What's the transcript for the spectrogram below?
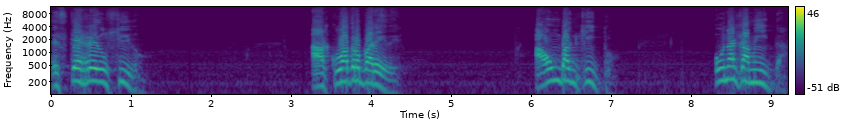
esté reducido a cuatro paredes a un banquito, una camita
